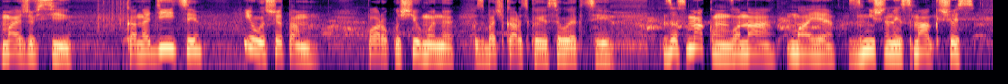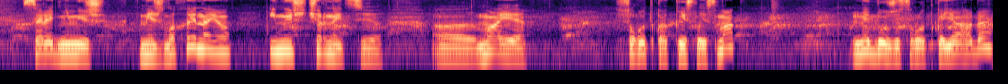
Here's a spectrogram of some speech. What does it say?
майже всі канадійці, і лише там пару кущів в мене з бачкарської селекції. За смаком вона має змішаний смак, щось середнє між, між лохиною і між черницею. Е, має солодко-кислий смак, не дуже солодка ягода.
